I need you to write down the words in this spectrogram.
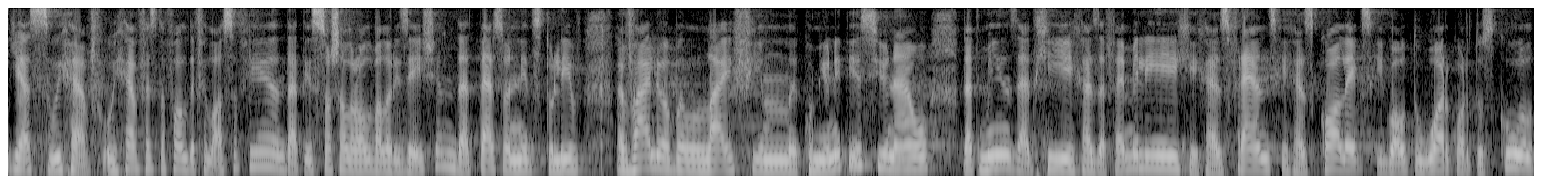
Yes, we have. We have, first of all, the philosophy, and that is social role valorization, that person needs to live a valuable life in communities, you know. That means that he has a family, he has friends, he has colleagues, he go to work or to school,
